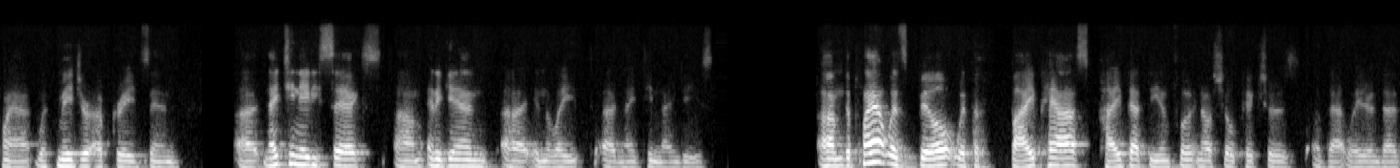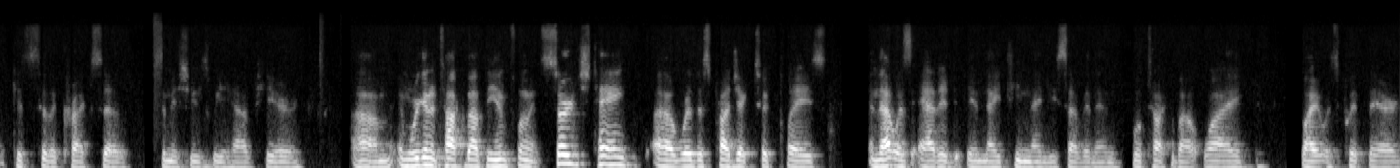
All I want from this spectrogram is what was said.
plant with major upgrades in uh, 1986 um, and again uh, in the late 1990s. Uh, Um, the plant was built with a bypass pipe at the influent, and I'll show pictures of that later, and that gets to the crux of some issues we have here. Um, and we're going to talk about the influent surge tank uh, where this project took place, and that was added in 1997, and we'll talk about why, why it was put there.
